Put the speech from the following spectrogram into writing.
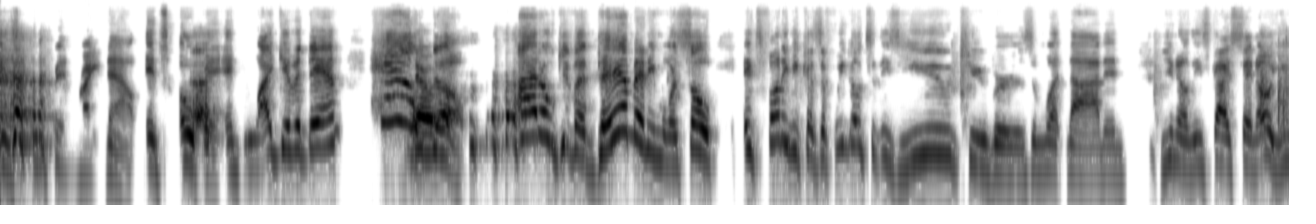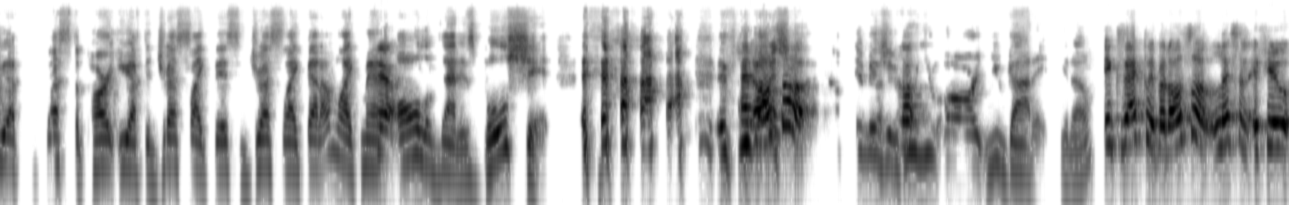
is open right now. It's open. And do I give a damn? Hell No. no. I don't give a damn anymore. So it's funny because if we go to these YouTubers and whatnot, and you know, these guys saying, Oh, you have to dress the part, you have to dress like this, dress like that. I'm like, man, Yeah. all of that is bullshit. if you and also, image well- who you are, you got it, you know? exactly but also listen if you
